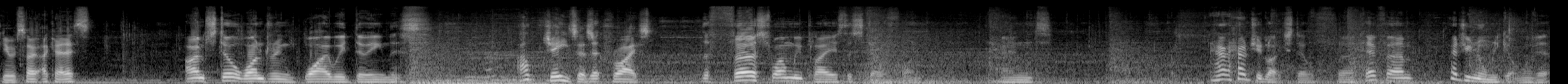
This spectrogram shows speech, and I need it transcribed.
You so okay, let's. I'm still wondering why we're doing this. Oh Jesus The- Christ! The first one we play is the stealth one, and how how do you like stealth, uh, Kev? Um, how do you normally get on with it?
